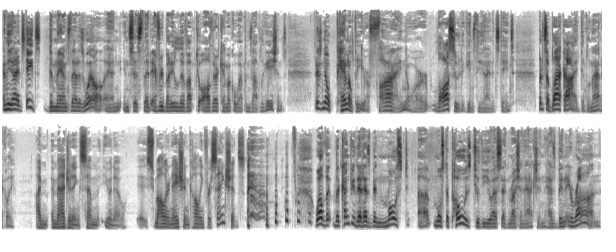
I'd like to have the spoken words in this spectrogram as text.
And the United States demands that as well and insists that everybody live up to all their chemical weapons obligations. There's no penalty or fine or lawsuit against the United States, but it's a black eye diplomatically. I'm imagining some, you know, smaller nation calling for sanctions. well, the, the country that has been most uh, most opposed to the U.S. and Russian action has been Iran,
